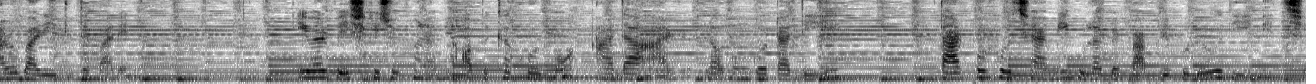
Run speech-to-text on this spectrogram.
আরও বাড়িয়ে দিতে পারেন। এবার বেশ কিছুক্ষণ আমি অপেক্ষা করব আদা আর লবঙ্গটা দিয়ে। তারপর হচ্ছে আমি গোলাপের পাপড়িগুলোও দিয়ে নিচ্ছি।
